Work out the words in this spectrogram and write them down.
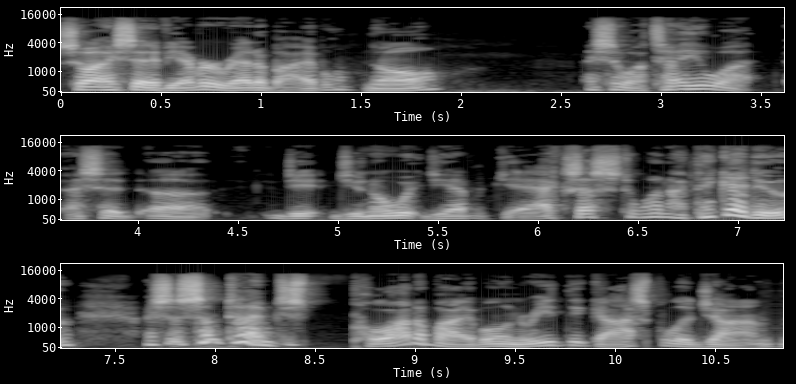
So I said, Have you ever read a Bible? No. I said, Well, I'll tell you what. I said, uh, do, do, you know what? Do you have access to one? I think I do. I said, sometime just pull out a Bible and read the Gospel of John.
